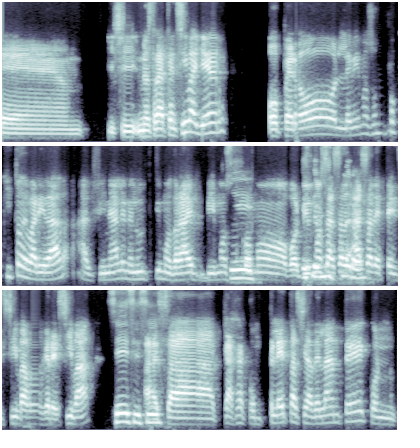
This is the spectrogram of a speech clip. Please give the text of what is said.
Eh, y sí, nuestra defensiva ayer operó, le vimos un poquito de variedad. Al final, en el último drive, vimos Sí. cómo volvimos a esa, a esa defensiva agresiva, sí, sí, sí. a esa caja completa hacia adelante, con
